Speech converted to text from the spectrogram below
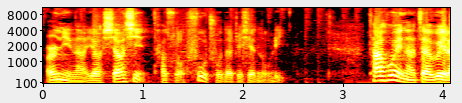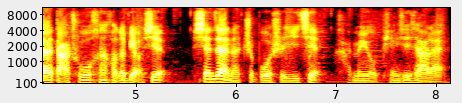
而你呢要相信他所付出的这些努力，他会呢在未来打出很好的表现。现在呢只不过是一切还没有平息下来。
